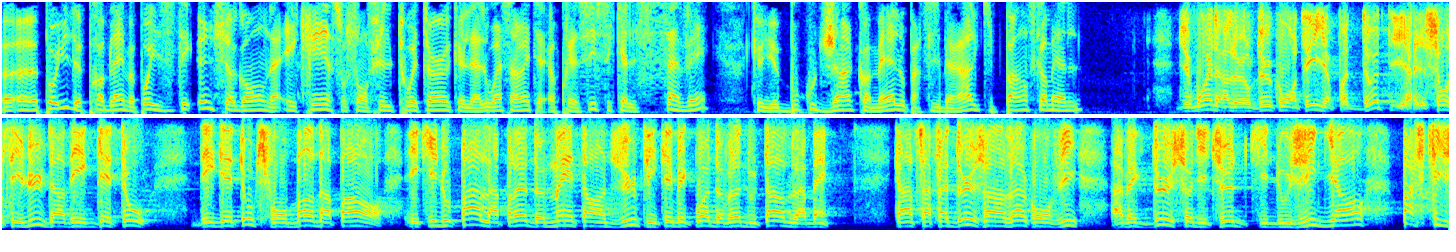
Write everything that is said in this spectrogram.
euh, euh, pas eu de problème, pas hésité une seconde à écrire sur son fil Twitter que la loi 101 était oppressive, c'est qu'elle savait qu'il y a beaucoup de gens comme elle au Parti libéral qui pensent comme elle. Du moins, dans leurs deux comtés, il n'y a pas de doute. Ils sont élus dans des ghettos des ghettos qui font bande à part et qui nous parlent après de main tendue, puis les Québécois devraient nous tendre la main. Quand ça fait 200 ans qu'on vit avec deux solitudes qui nous ignorent parce qu'ils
